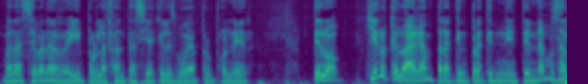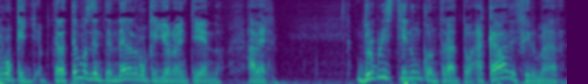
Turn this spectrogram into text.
Van a, se van a reír por la fantasía que les voy a proponer. Pero quiero que lo hagan para que, para que entendamos algo que tratemos de entender algo que yo no entiendo. A ver, Drew Brees tiene un contrato, acaba de firmar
